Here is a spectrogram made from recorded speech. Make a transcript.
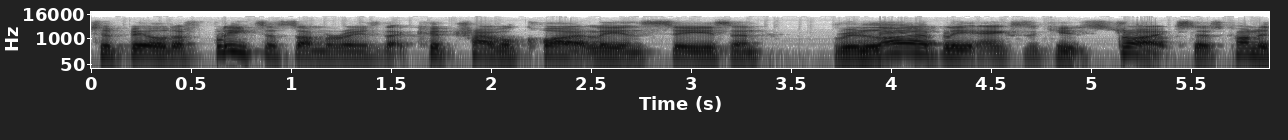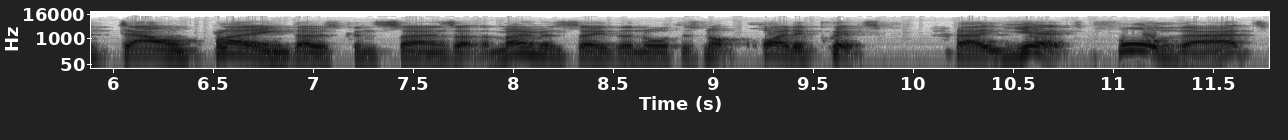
to build a fleet of submarines that could travel quietly in seas and reliably execute strikes. So it's kind of downplaying those concerns at the moment, say the North is not quite equipped uh, yet for that.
